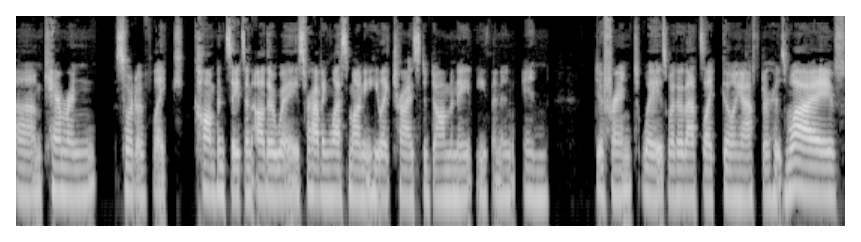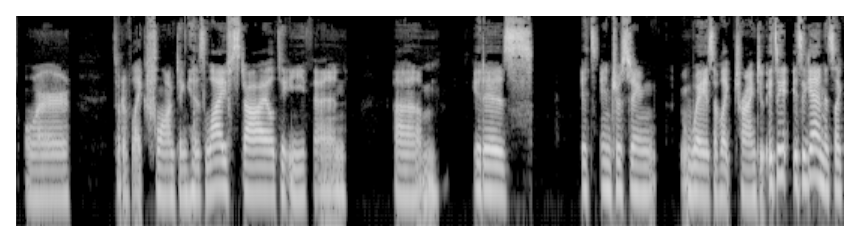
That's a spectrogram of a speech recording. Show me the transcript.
um, Cameron sort of like compensates in other ways for having less money. He like tries to dominate Ethan in, in different ways, whether that's like going after his wife or sort of like flaunting his lifestyle to Ethan. Um, it is, it's interesting ways of like trying to, it's, it's again, it's like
